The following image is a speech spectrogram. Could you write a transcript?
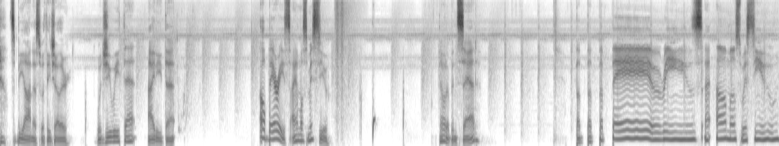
let's be honest with each other. Would you eat that? I'd eat that. Oh, berries. I almost missed you. That would have been sad. Berries. I almost missed you.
